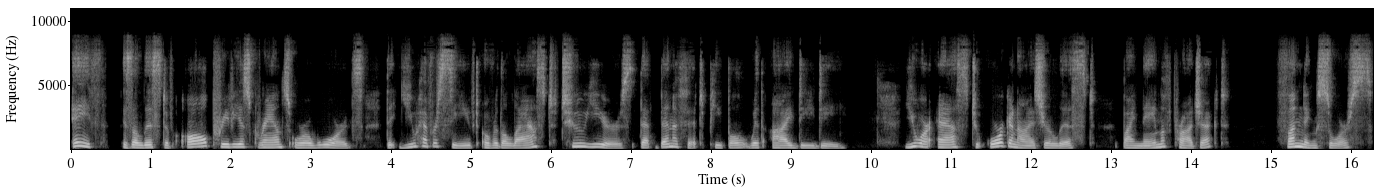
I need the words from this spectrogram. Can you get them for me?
Eighth is a list of all previous grants or awards that you have received over the last two years that benefit people with IDD. You are asked to organize your list by name of project, funding source,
